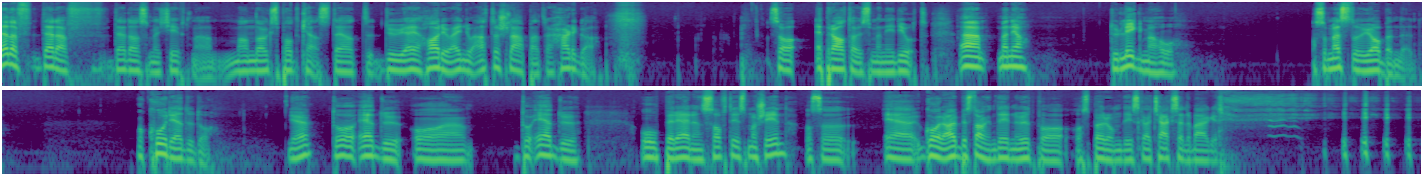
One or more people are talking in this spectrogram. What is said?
Det er det, det, er det, er som er kjipt med mandagspodkast, det er at du jeg har jo ennå etterslep etter helga. Så jeg prater jo som en idiot. Uh, men ja, du ligger med henne, og så mister du jobben din. Og hvor er du da? Ja, da er du og Da er du å operere en softismaskin, og så er, går arbeidsdagen din ut på å spørre om de skal ha kjeks eller beger.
